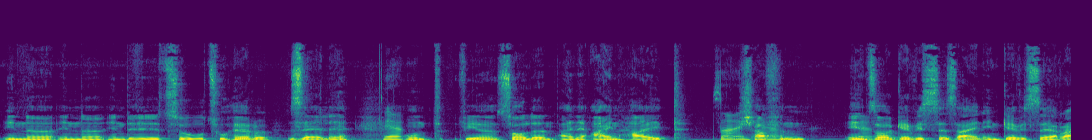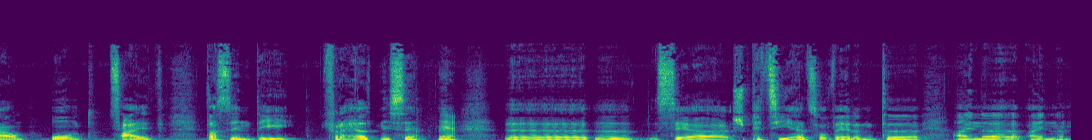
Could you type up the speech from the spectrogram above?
in, äh, in, äh, in die zu, Zuhörersäle ja. und wir sollen eine Einheit sein, schaffen ja. in ja. so gewisse Sein, in gewisse Raum und Zeit. Das sind die Verhältnisse. Ja. Äh, äh, sehr speziell, so während äh, eine, eine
